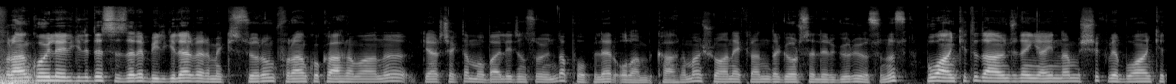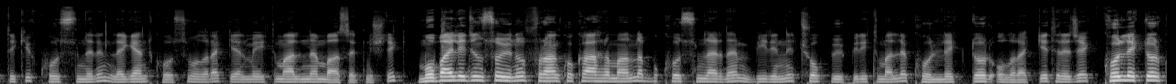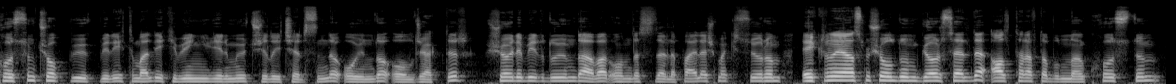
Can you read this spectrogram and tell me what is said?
Franco ile ilgili de sizlere bilgiler vermek istiyorum. Franco kahramanı gerçekten Mobile Legends oyununda popüler olan bir kahraman. Şu an ekranda görselleri görüyorsunuz. Bu anketi daha önceden yayınlanmıştık ve bu anketteki kostümlerin Legend kostüm olarak gelme ihtimalinden bahsetmiştik. Mobile Legends oyunu Franco kahramanına bu kostümlerden birini çok büyük bir ihtimalle kolektör olarak getirecek. Kolektör kostüm çok büyük bir ihtimalle 2023 yılı içerisinde oyunda olacaktır. Şöyle bir duyum daha var onu da sizlerle paylaşmak istiyorum. Ekrana yansımış olduğum görselde alt tarafta bulunan kostüm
